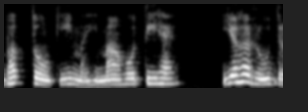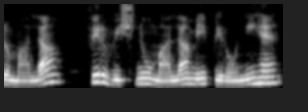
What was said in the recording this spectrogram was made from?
भक्तों की महिमा होती है। यह रुद्र माला फिर विष्णु माला में पिरोनी है,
